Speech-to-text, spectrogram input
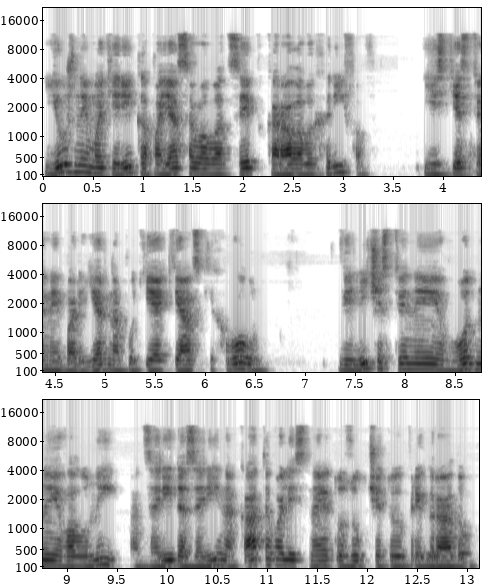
Южный материк опоясывала цепь коралловых рифов, естественный барьер на пути океанских волн. Величественные водные валуны от зари до зари накатывались на эту зубчатую преграду.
